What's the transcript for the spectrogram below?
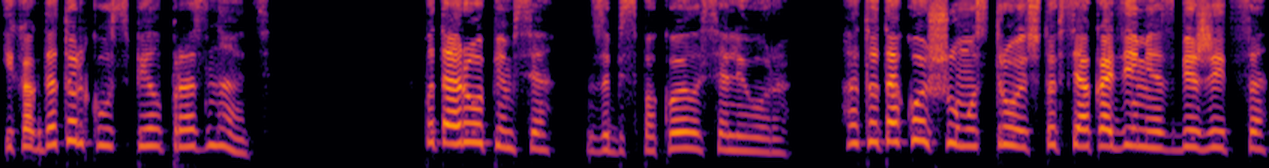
И когда только успел прознать. «Поторопимся!» — забеспокоилась Алиора. «А то такой шум устроит, что вся Академия сбежится!»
